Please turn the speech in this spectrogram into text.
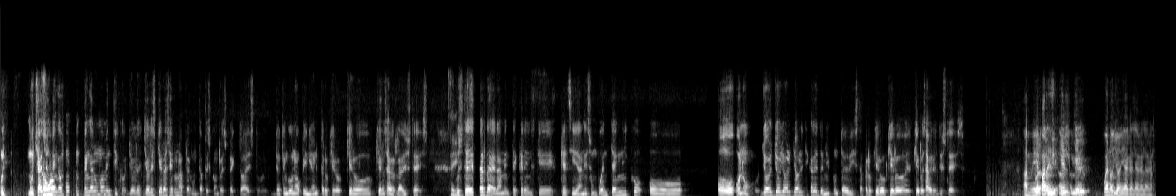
mu- Muchachos, vengan, un- vengan un momentico. Yo, les- yo les quiero hacer una pregunta pues con respecto a esto. Yo tengo una opinión, pero quiero, quiero, quiero saber la de ustedes. Sí. ¿Ustedes verdaderamente creen que, que Zidane es un buen técnico o, o, o no? Yo, yo, yo, yo ahorita les doy mi punto de vista, pero quiero, quiero, quiero saber el de ustedes. A mí me Bueno, a parece mí- a- que el. a mí- que el- Bueno, Johnny, hágale, hágale, hágale.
